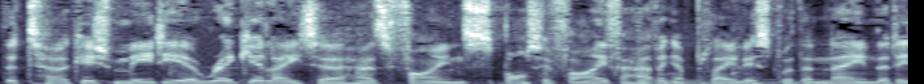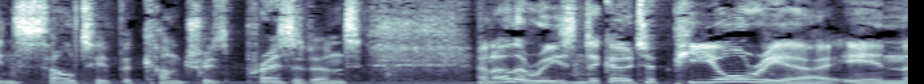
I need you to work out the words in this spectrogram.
The Turkish media regulator has fined Spotify for having a playlist with a name that insulted the country's president. Another reason to go to Peoria in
